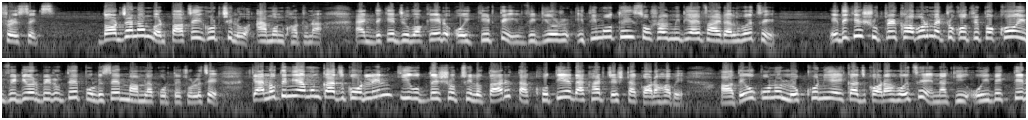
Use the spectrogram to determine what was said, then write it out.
three six. দরজা নম্বর পাঁচেই ঘটছিল এমন ঘটনা। একদিকে যুবকের ওই কীর্তি, ভিডিওর ইতিমধ্যেই সোশ্যাল মিডিয়ায় ভাইরাল হয়েছে। এদিকে সূত্রের খবর, মেট্রো কর্তৃপক্ষ এই ভিডিওর বিরুদ্ধে পুলিশে মামলা করতে চলেছে। কেন তিনি এমন কাজ করলেন? কি উদ্দেশ্য ছিল তার? তা খতিয়ে দেখার চেষ্টা করা হবে। আদেও কোনো লক্ষ্য নিয়ে এই কাজ করা হয়েছে, নাকি ওই ব্যক্তির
